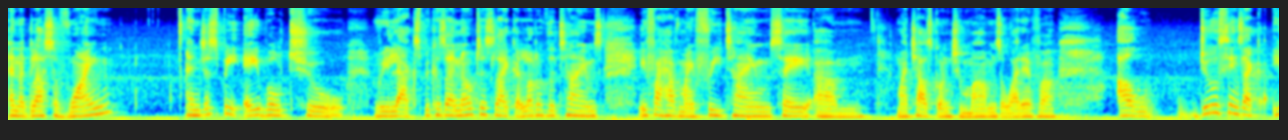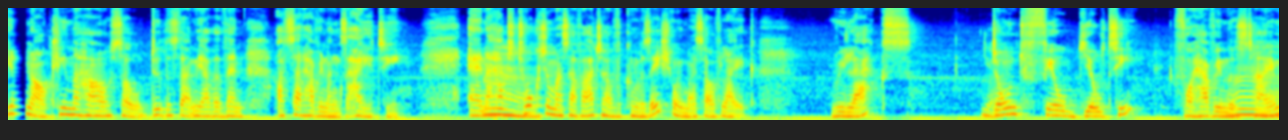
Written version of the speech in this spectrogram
and a glass of wine. And just be able to relax because I notice like a lot of the times if I have my free time, say um, my child's gone to mom's or whatever, I'll do things like you know I'll clean the house, I'll do this, that, and the other. Then I'll start having anxiety, and I had to talk to myself. I had to have a conversation with myself, like relax, Yeah. don't feel guilty for having this mm. time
